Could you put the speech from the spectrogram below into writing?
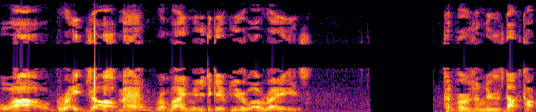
Wow, great job, man. Remind me to give you a raise. ConversionNews.com,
